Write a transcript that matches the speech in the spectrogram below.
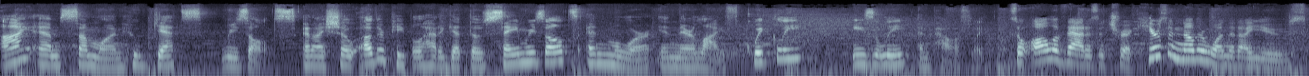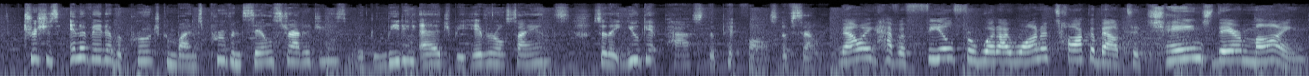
I am someone who gets results, and I show other people how to get those same results and more in their life quickly, easily, and powerfully. So, all of that is a trick. Here's another one that I use. Trish's innovative approach combines proven sales strategies with leading edge behavioral science so that you get past the pitfalls of selling. Now I have a feel for what I want to talk about to change their mind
